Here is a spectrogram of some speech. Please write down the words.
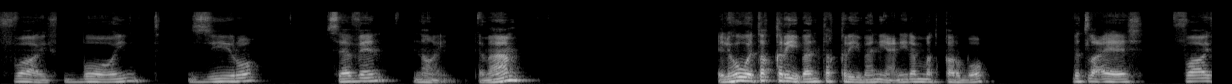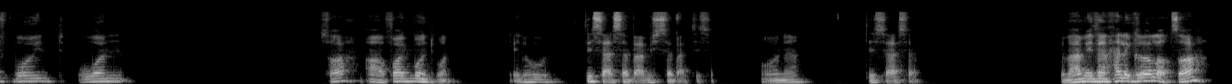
5.079 تمام؟ اللي هو تقريبا تقريبا يعني لما تقربه بيطلع إيش؟ 5.1 صح؟ آه 5.1 اللي هو 9 7 مش 7 9 هنا 9 7 تمام؟ اذا حلق غلط صح؟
